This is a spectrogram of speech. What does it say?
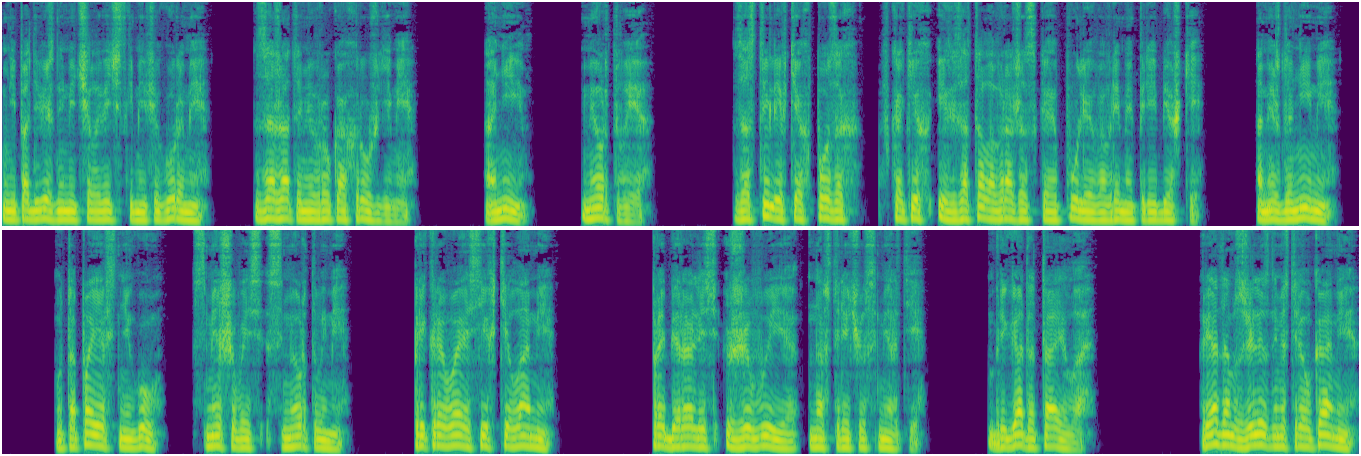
неподвижными человеческими фигурами, зажатыми в руках ружьями. Они, мертвые, застыли в тех позах, в каких их застала вражеская пуля во время перебежки, а между ними, утопая в снегу, смешиваясь с мертвыми, прикрываясь их телами, пробирались живые навстречу смерти. Бригада таяла, Рядом с железными стрелками,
